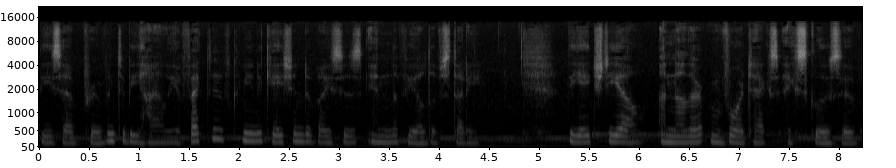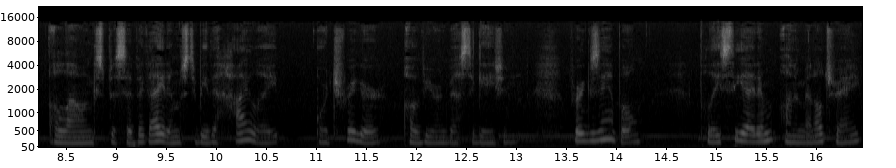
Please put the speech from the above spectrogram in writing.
these have proven to be highly effective communication devices in the field of study. The HDO, another Vortex exclusive, allowing specific items to be the highlight or trigger of your investigation. For example, place the item on a metal tray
